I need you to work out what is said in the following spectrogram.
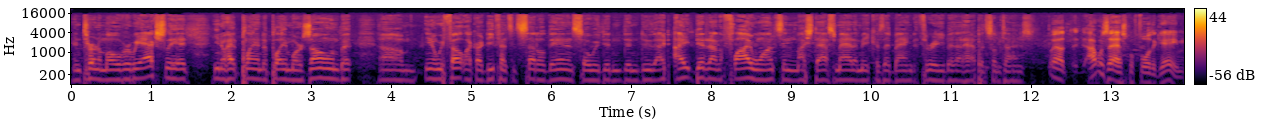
and turn them over. We actually had you know had planned to play more zone, but um, you know we felt like our defense had settled in, and so we didn't didn't do that. I, I did it on the fly once, and my staff's mad at me because they banged a three, but that happens sometimes. Well, I was asked before the game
